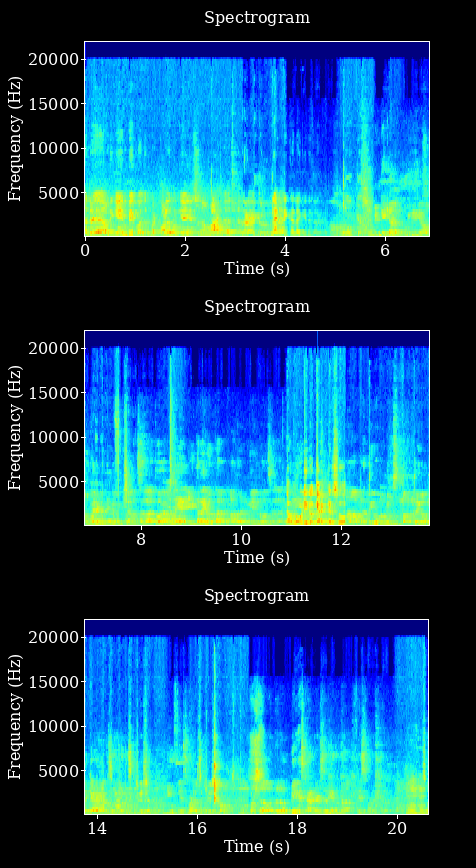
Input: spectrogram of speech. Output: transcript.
ಅಂದ್ರೆ ಅವ್ರಿಗೆ ಏನ್ ಬೇಕು ಅದನ್ನ ಪಡ್ಕೊಳ್ಳೋದಕ್ಕೆ ಮಾಡ್ತಾ ಇರ್ತಾರೆ. ಪ್ರಾಕ್ಟಿಕಲ್ ಆಗಿರುತ್ತೆ. ಓಕೆ ನಿಮಗೆ ಮೂವಿ ಯಾವುದು ಕ್ಯಾರೆಕ್ಟರ್ ನಿಮಗೆ ಫಿಕ್ಷನ್ ಅನ್ಸಲ್ಲ? ಅಥವಾ ಈ ತರ ಇರುತ್ತಾ? ಆ ತರ ನಿಮಗೆ ಎಲ್ಲೂ ಅನ್ಸಲ್ಲ? ನಾವು ನೋಡಿರೋ ಕ್ಯಾರೆಕ್ಟರ್ಸು ಹಾ, ಪ್ರತಿಯೊಬ್ಬರು ನಿಮ್ಮ ಸುತ್ತಮುತ್ತ ಇರುವಂಥ ಕ್ಯಾರೆಕ್ಟರ್ಸ್ ಸಿಚುವೇಶನ್ ನೀವು ಫೇಸ್ ಮಾಡಿರೋ ಸಿಚುವೇಶನ್ ಬಟ್ ಒಂದು ಬೇರೆ ಸ್ಟ್ಯಾಂಡರ್ಡ್ಸ್ ಅಲ್ಲಿ ಅದನ್ನ ಫೇಸ್ ಮಾಡಿರ್ತಾರೆ. ಸೊ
